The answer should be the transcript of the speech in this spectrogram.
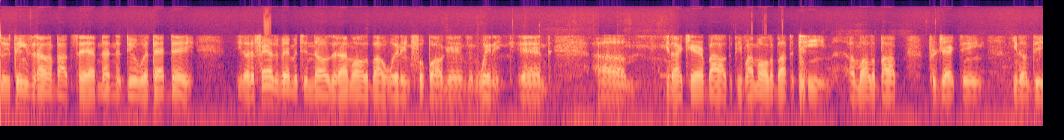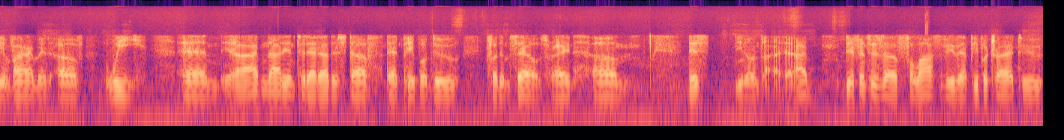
the things that I'm about to say have nothing to do with that day. You know the fans of Edmonton know that I'm all about winning football games and winning, and um, you know, I care about the people. I'm all about the team. I'm all about projecting, you know, the environment of we. And you know, I'm not into that other stuff that people do for themselves, right? Um, this, you know, I, I, differences of philosophy that people try to,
